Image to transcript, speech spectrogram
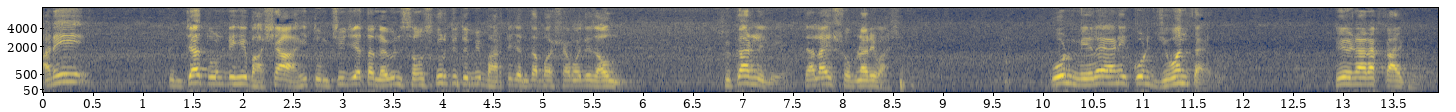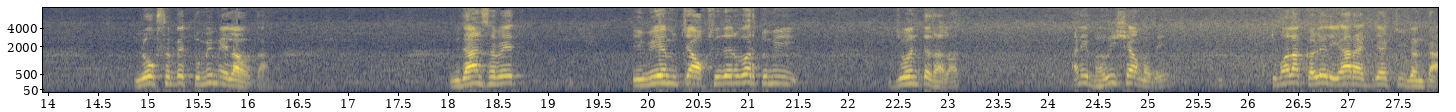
आणि तुमच्या तोंडी ही भाषा ही तुमची जी आता नवीन संस्कृती तुम्ही भारतीय जनता पक्षामध्ये जाऊन स्वीकारलेली आहे त्याला ही शोभणारी भाषा कोण मेलं आहे आणि कोण जिवंत आहे हे येणारा काळ ठेवू लोकसभेत तुम्ही मेला होता. विधानसभेत ई व्ही एमच्या ऑक्सिजनवर तुम्ही जिवंत झालात. आणि भविष्यामध्ये तुम्हाला कळेल या राज्याची जनता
